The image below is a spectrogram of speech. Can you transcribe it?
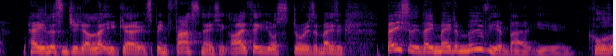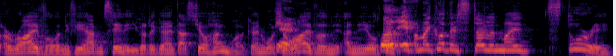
Hey, listen, Judy, I'll let you go. It's been fascinating. I think your story is amazing. Basically, they made a movie about you called Arrival, and if you haven't seen it, you've got to go. And that's your homework. Go and watch yeah. Arrival, and, and you'll well, go. If, oh my god, they've stolen my story.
